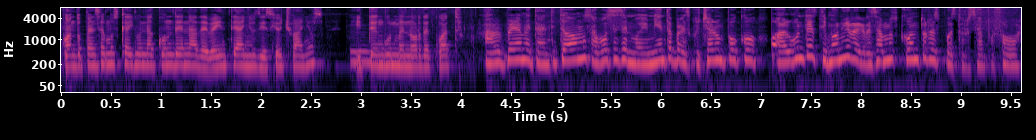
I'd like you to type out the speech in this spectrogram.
cuando pensemos que hay una condena de 20 años, 18 años y tengo un menor de 4? A ver, espérame tantito, vamos a Voces en Movimiento para escuchar un poco algún testimonio y regresamos con tu respuesta, sea por favor.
